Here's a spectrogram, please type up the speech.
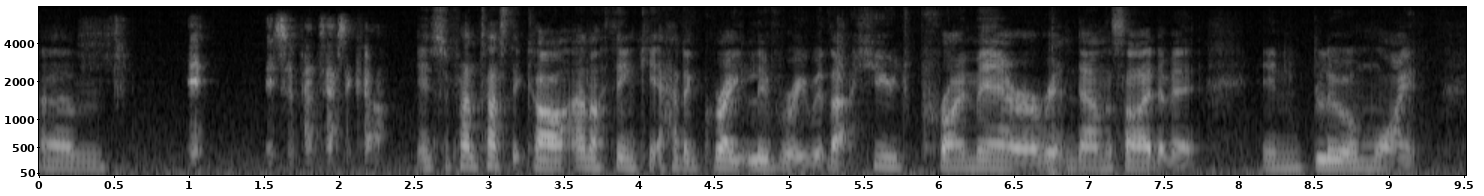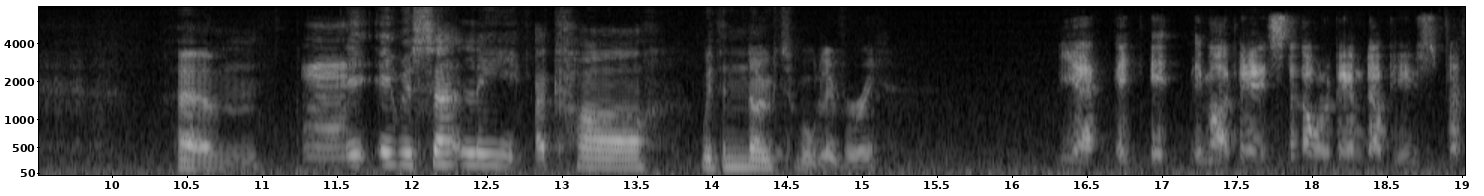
Um, It's a fantastic car. it's a fantastic car, and I think it had a great livery with that huge Primera written down the side of it in blue and white. Um, Mm, it, it was certainly a car with a notable livery. yeah, it, it, in my opinion, it stole the BMWs, but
